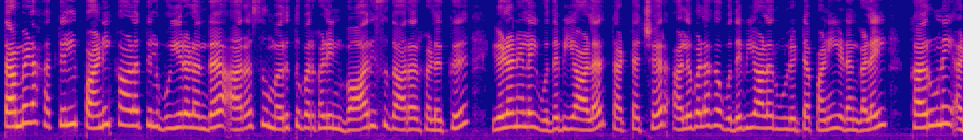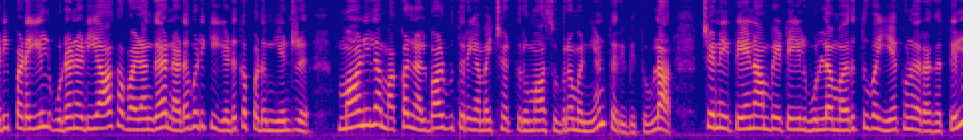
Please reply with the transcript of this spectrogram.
தமிழகத்தில் பணிக்காலத்தில் உயிரிழந்த அரசு மருத்துவர்களின் வாரிசுதாரர்களுக்கு இளநிலை உதவியாளர் தட்டச்சர் அலுவலக உதவியாளர் உள்ளிட்ட பணியிடங்களை கருணை அடிப்படையில் உடனடியாக வழங்க நடவடிக்கை எடுக்கப்படும் என்று மாநில மக்கள் நல்வாழ்வுத்துறை அமைச்சர் திரு மா. சுப்பிரமணியன் தெரிவித்துள்ளார். சென்னை தேனாம்பேட்டையில் உள்ள மருத்துவ இயக்குநரகத்தில்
